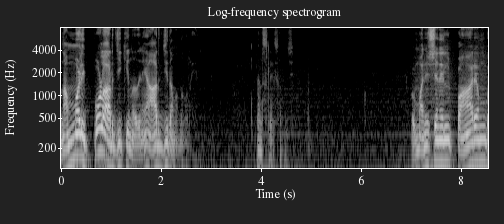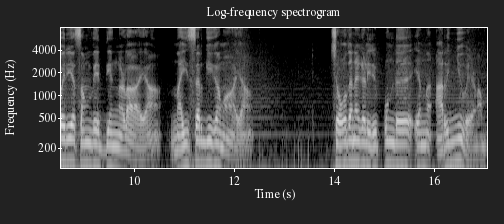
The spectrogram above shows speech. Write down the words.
നമ്മളിപ്പോൾ ആർജിക്കുന്നതിനെ ആർജിതം എന്ന് പറയാം. മനസ്സിലായി സ്വാമിജി. മനുഷ്യനിൽ പാരമ്പര്യ സംവേദ്യങ്ങളായ നൈസർഗികമായ ചോദനകൾ ഇരിപ്പുണ്ട് എന്ന് അറിഞ്ഞു വേണം.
